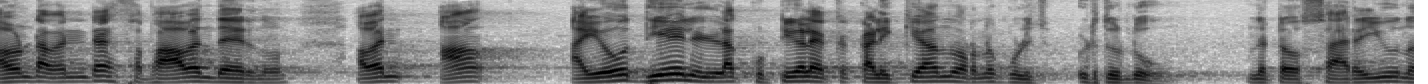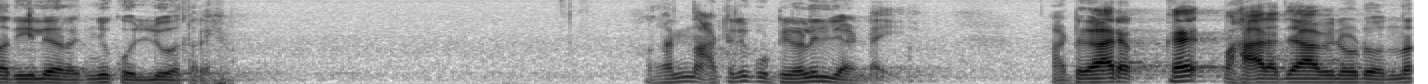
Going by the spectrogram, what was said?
അതുകൊണ്ട് അവന്റെ സ്വഭാവം എന്തായിരുന്നു? അവൻ ആ അയോധ്യയിലുള്ള കുട്ടികളെയൊക്കെ കളിക്കുക എന്ന് പറഞ്ഞ് കുളിച്ച് എടുത്തുകൊണ്ട് പോകും എന്നിട്ടോ സരയൂ നദിയിൽ എറിഞ്ഞ് കൊല്ലു അത്രയും അങ്ങനെ നാട്ടിൽ കുട്ടികളില്ലാണ്ടായി. നാട്ടുകാരൊക്കെ മഹാരാജാവിനോട് ഒന്ന്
